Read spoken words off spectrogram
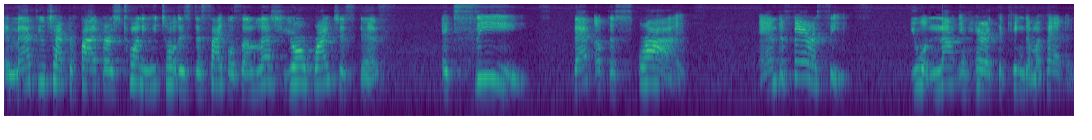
In Matthew chapter 5, verse 20, he told his disciples, Unless your righteousness exceeds that of the scribes and the Pharisees, you will not inherit the kingdom of heaven.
